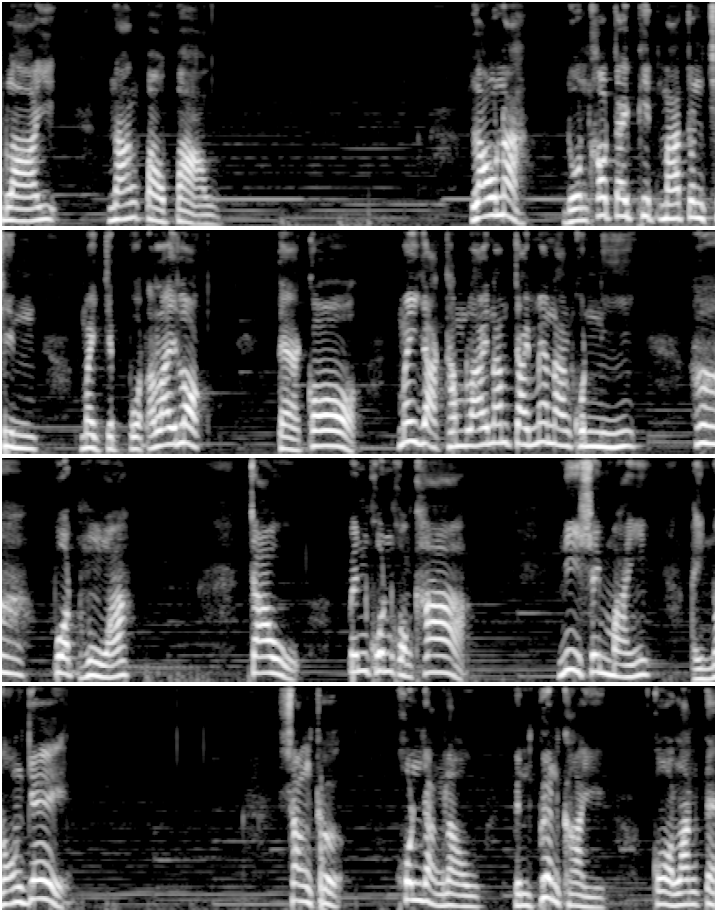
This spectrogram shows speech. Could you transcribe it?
ำร้าย นางเปล่าเรานะ่ะ โดนเข้าใจผิดมาจนชิน ไม่เจ็บปวดอะไรหรอก แต่ก็ ไม่อยากทำร้ายน้ำใจแม่นางคนนี้ เฮ้อปวดหัว เจ้าเป็นคนของข้า นี่ใช่ไหม ไอ้น้องเย่ ช่างเถอะ คนอย่างเราเป็นเพื่อนใคร ก็ลังแต่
